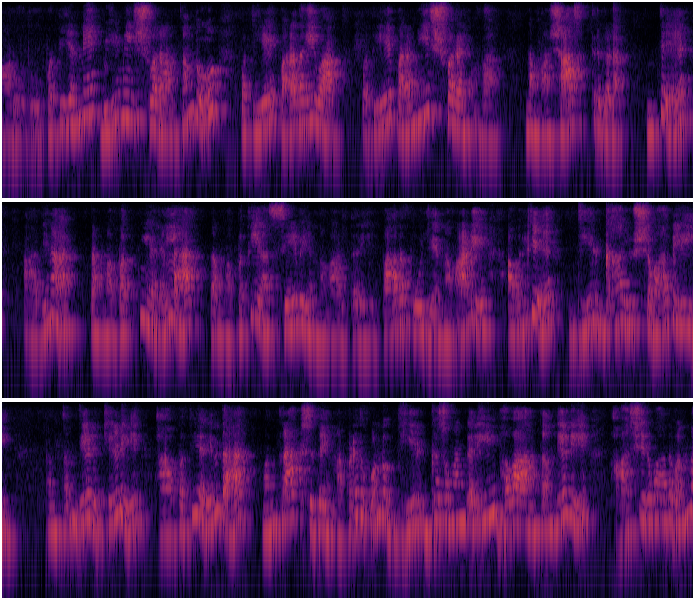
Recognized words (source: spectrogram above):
ಮಾಡೋದು. ಪತಿಯನ್ನೇ ಭೀಮೇಶ್ವರ ಅಂತಂದು ಪತಿಯೇ ಪರದೈವ, ಪತಿಯೇ ಪರಮೇಶ್ವರ ಎಂಬ ನಮ್ಮ ಶಾಸ್ತ್ರಗಳ ಅಂತೆ ಆ ದಿನ ತಮ್ಮ ಪತ್ನಿಯರೆಲ್ಲ ತಮ್ಮ ಪತಿಯ ಸೇವೆಯನ್ನು ಮಾಡ್ತಾರೆ ಪಾದ ಪೂಜೆಯನ್ನು ಮಾಡಿ ಅವರಿಗೆ ದೀರ್ಘಾಯುಷ್ಯವಾಗಲಿ. ಅಂತಂದೇಳಿ ಕೇಳಿ ಆ ಪತಿಯರಿಂದ ಮಂತ್ರಾಕ್ಷತೆಯನ್ನು ಪಡೆದುಕೊಂಡು ದೀರ್ಘ ಸುಮಂಗಲೀ ಭವ ಅಂತಂದೇಳಿ ಆಶೀರ್ವಾದವನ್ನ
